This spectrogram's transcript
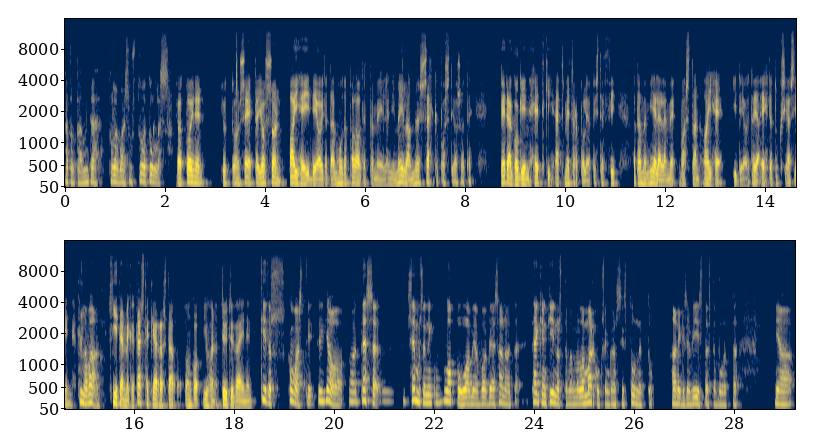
Katsotaan, mitä tulevaisuus tuo tullessa. Ja toinen juttu on se, että jos on aiheideoita tai muuta palautetta meille, niin meillä on myös sähköpostiosoite pedagogin hetki at metropolia.fi. Otamme mielellämme vastaan aiheideoita ja ehdotuksia sinne. Kyllä vaan. Kiitämmekö tästä kerrasta? Onko Juhana tyytyväinen? Kiitos kovasti. Joo, tässä semmoisen niin loppuhuomion voi vielä sanoa, että tämäkin on kiinnostavaa. Me ollaan Markuksen kanssa siis tunnettu ainakin se 15 vuotta ja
